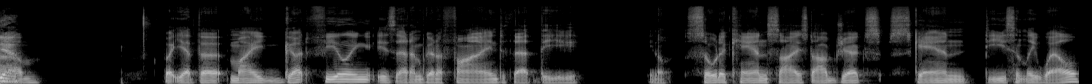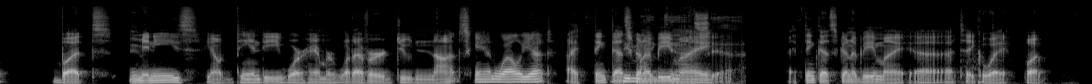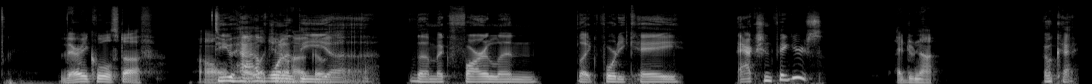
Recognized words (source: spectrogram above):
Yeah. Um, but yeah, the my gut feeling is that I'm gonna find that the you know soda can sized objects scan decently well, but minis, you know D and D, Warhammer, whatever, do not scan well yet. I think that's gonna be guess, my Yeah. I think that's going to be my uh, takeaway. But very cool stuff. I'll- Do you have let one of the uh the McFarlane like 40k action figures? I do not. Okay.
